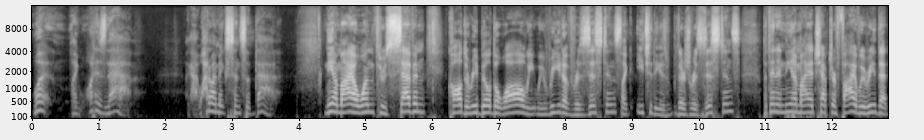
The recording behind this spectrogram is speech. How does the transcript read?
what? Like, what is that? Like, how do I make sense of that? Nehemiah 1 through 7, called to rebuild the wall. We, we read of resistance, like each of these, there's resistance. But then in Nehemiah chapter 5, we read that,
